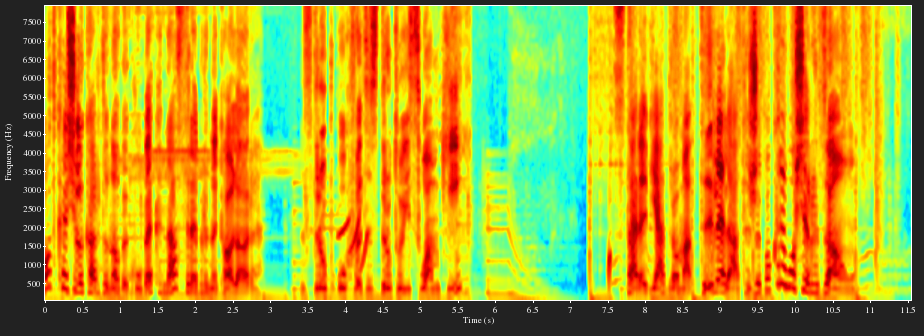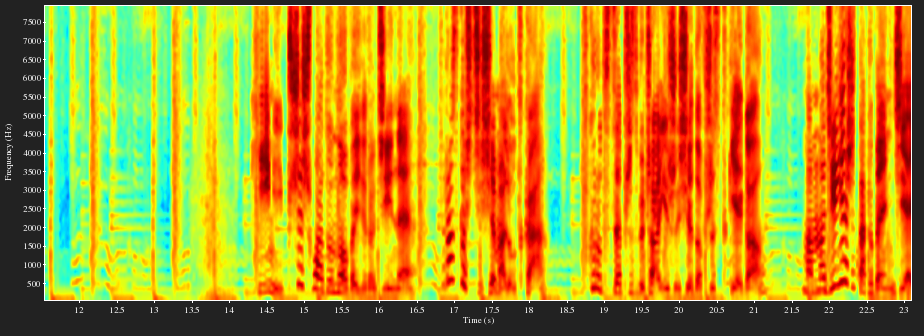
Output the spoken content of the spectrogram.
Podkreśl kartonowy kubek na srebrny kolor. Zrób uchwyt z drutu i słomki. Stare wiadro ma tyle lat, że pokryło się rdzą. Kimi przyszła do nowej rodziny. Rozgość się, malutka. Wkrótce przyzwyczaisz się do wszystkiego. Mam nadzieję, że tak będzie.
